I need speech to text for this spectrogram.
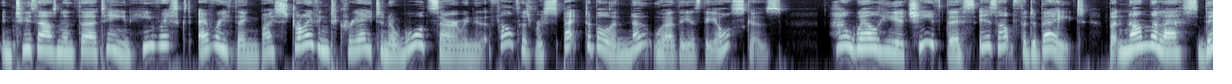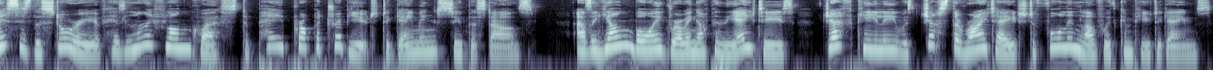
In 2013, he risked everything by striving to create an award ceremony that felt as respectable and noteworthy as the Oscars. How well he achieved this is up for debate, but nonetheless, this is the story of his lifelong quest to pay proper tribute to gaming superstars. As a young boy growing up in the 80s, Geoff Keighley was just the right age to fall in love with computer games.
